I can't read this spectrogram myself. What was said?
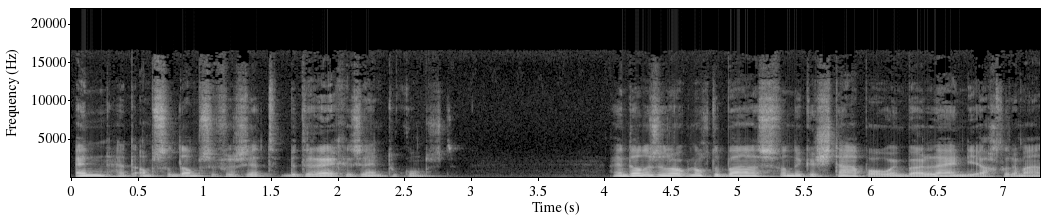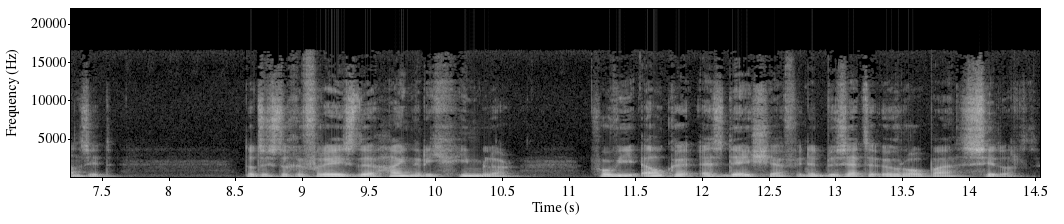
en het Amsterdamse verzet bedreigen zijn toekomst. En dan is er ook nog de baas van de Gestapo in Berlijn die achter hem aan zit. Dat is de gevreesde Heinrich Himmler, voor wie elke SD-chef in het bezette Europa siddert.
